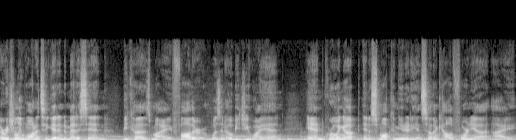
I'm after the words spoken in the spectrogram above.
I originally wanted to get into medicine because my father was an OBGYN and growing up in a small community in Southern California, I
